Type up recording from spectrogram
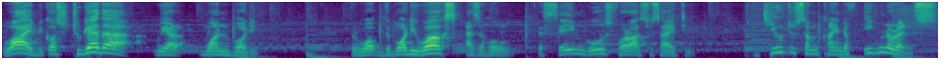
Why? Because together we are one body. The, the body works as a whole. The same goes for our society. Due to some kind of ignorance,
